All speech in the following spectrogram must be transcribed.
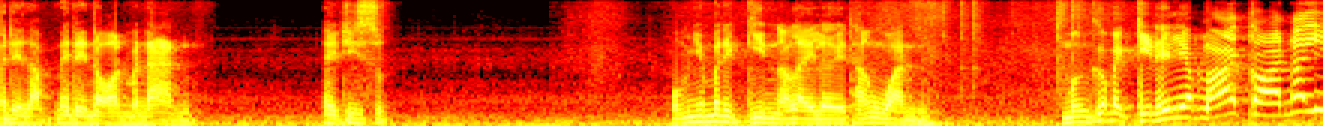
ไม่ได้หลับไม่ได้นอนมานาน ในที่สุด ผมยังไม่ได้กินอะไรเลยทั้งวัน มึงก็ไปกินให้เรียบร้อยก่อนนะอี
